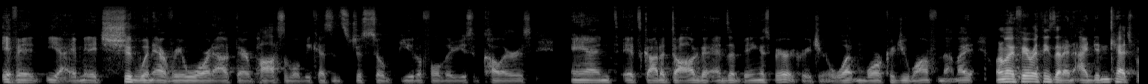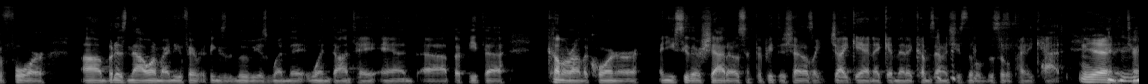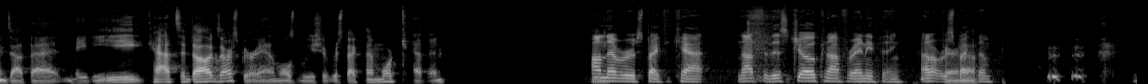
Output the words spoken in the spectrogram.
if it, yeah, I mean, it should win every award out there possible because it's just so beautiful. Their use of colors, and it's got a dog that ends up being a spirit creature. What more could you want from that? My one of my favorite things that I, I didn't catch before, uh, but is now one of my new favorite things in the movie is when they when Dante and uh, Pepita come around the corner and you see their shadows and Pepita's shadow is like gigantic and then it comes down and she's little this little tiny cat Yeah. and it Mhm. turns out that maybe cats and dogs are spirit animals we should respect them more Kevin I'll never respect a cat. Not for this joke, not for anything. I don't Fair respect enough. them.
